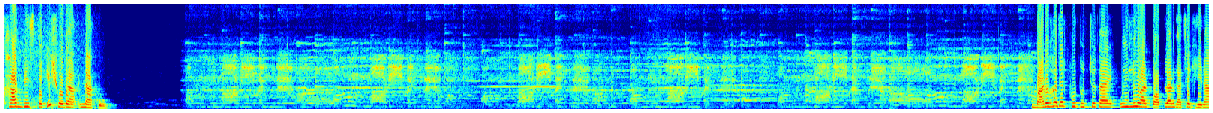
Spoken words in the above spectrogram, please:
খাদ ব্রিজ থেকে সোজা নাকো। বারো হাজার ফুট উচ্চতায় উইলু আর পপলার গাছে ঘেরা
